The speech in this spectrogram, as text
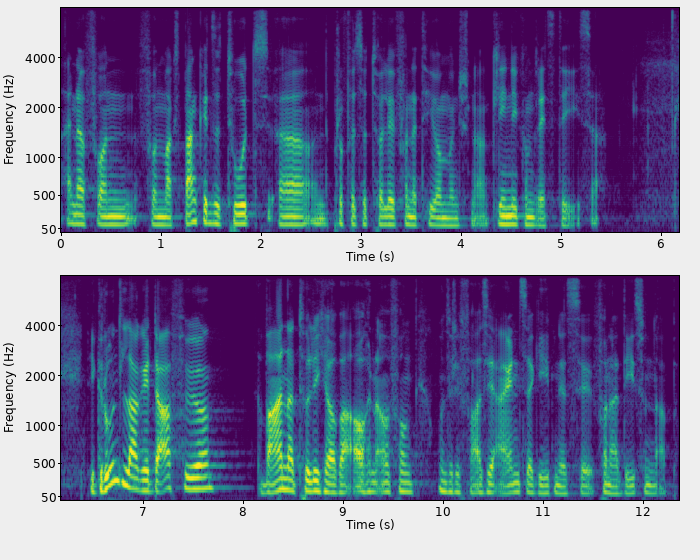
einer von, von Max-Planck-Institut äh, und Professor Tölle von der TU Münchner Klinikum Letzte ISA. Die Grundlage dafür waren natürlich aber auch am Anfang unsere Phase 1 Ergebnisse von Adesunab.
